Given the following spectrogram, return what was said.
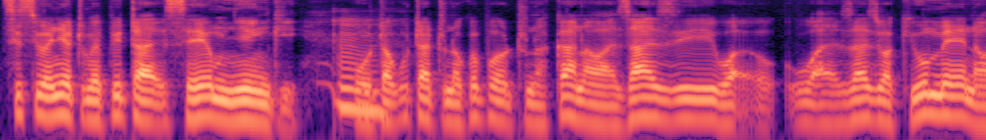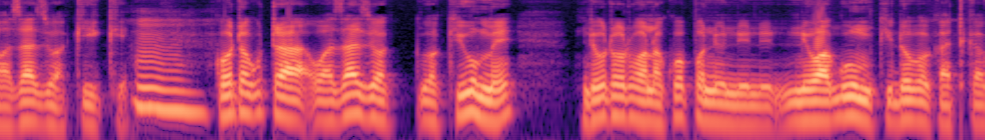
sisi wenyewe tumepita sehemu nyingi Mm. utakuta tunakwepo tunakaa na wazazi wa, wazazi wa kiume na wazazi wa kike Mm. kwa hiyo utakuta wazazi wa, wa kiume ndio utakuta wanakuwapo ni, ni, ni, wagumu kidogo katika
